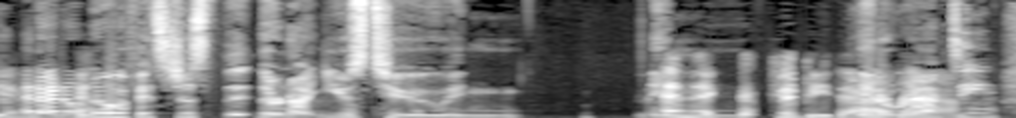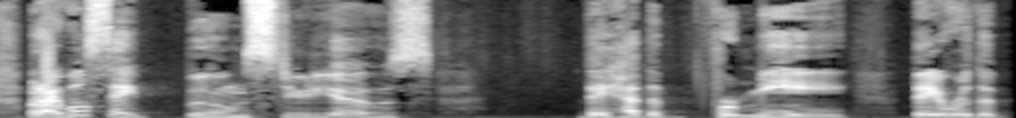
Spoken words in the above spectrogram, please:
yeah. and I don't know if it's just that they're not used to in, in and it, that could be that yeah. interacting. But I will say, Boom Studios, they had the for me, they were the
